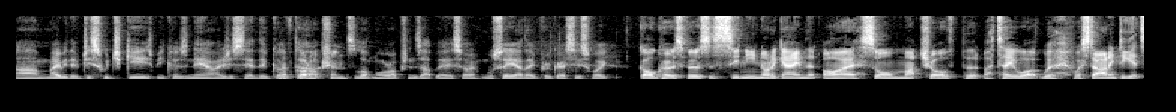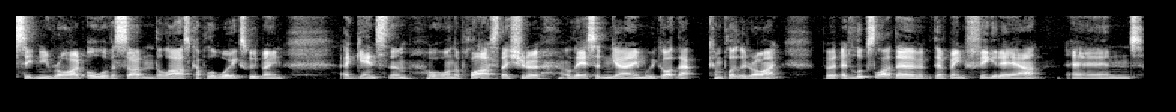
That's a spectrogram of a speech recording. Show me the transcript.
um, maybe they've just switched gears because now, as you said, they've got, They've got options. a lot more options up there. So we'll see how they progress this week. Gold Coast versus Sydney, not a game that I saw much of, but I tell you what, we're, we're starting to get Sydney right all of a sudden. The last couple of weeks we've been against them or on the plus. They should have, or the Essendon game, we got that completely right. But it looks like they've, they've been figured out and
